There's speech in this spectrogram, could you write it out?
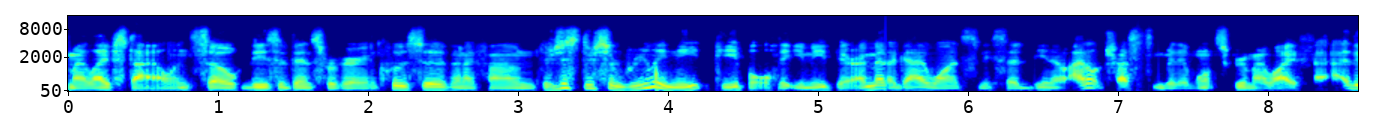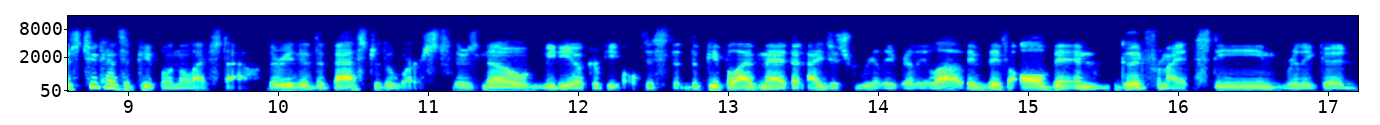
my lifestyle. And so these events were very inclusive and I found there's just there's some really neat people that you meet there. I met a guy once and he said, you know, I don't trust anybody that won't screw my wife. I, there's two kinds of people in the lifestyle. They're either the best or the worst. There's no mediocre people. Just the, the people I've met that I just really, really love. They've, they've all been good for my esteem, really good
